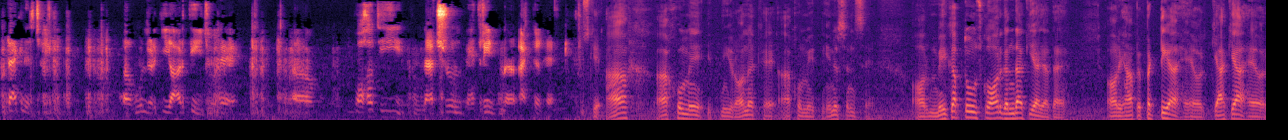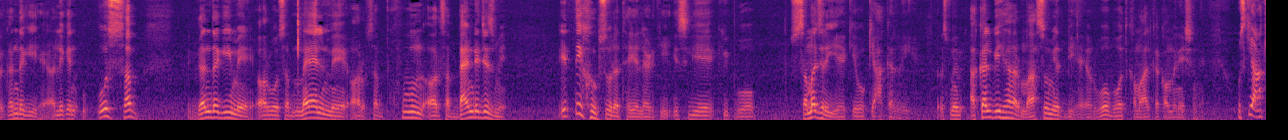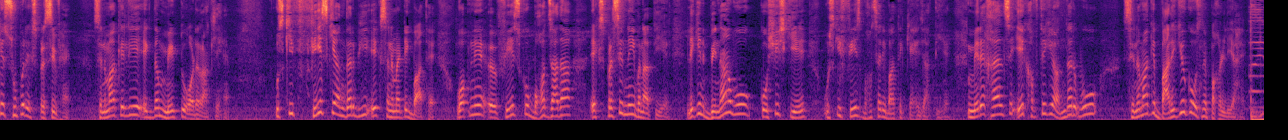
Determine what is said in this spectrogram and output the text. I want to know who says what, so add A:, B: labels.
A: Protagonist वो लड़की आरती जो है बहुत ही नेचुरल बेहतरीन एक्टर है।
B: उसके आँख, आँखों में इतनी रौनक है, आँखों में इतनी इनोसेंस है और मेकअप तो उसको और गंदा किया जाता है। और यहाँ पे पट्टियाँ हैं और क्या क्या है और गंदगी है, लेकिन उस सब गंदगी में और वो सब मैल में और सब खून और सब बैंडेजेस में इतनी खूबसूरत है ये लड़की, इसलिए कि वो समझ रही है कि वो क्या कर रही है। उसमें अकल भी है और मासूमियत भी है और वो बहुत कमाल का कॉम्बिनेशन है।
C: उसकी आँखें सुपर एक्सप्रेसिव हैं। सिनेमा के लिए एकदम मेड टू ऑर्डर आँखें हैं। उसकी फेस के अंदर भी एक सिनेमैटिक बात है। वो अपने फेस को बहुत ज़्यादा एक्सप्रेसिव नहीं बनाती है, लेकिन बिना वो कोशिश किए उसकी फेस बहुत सारी बातें कह जाती है। मेरे ख्याल से एक हफ़्ते के अंदर वो सिनेमा के बारीकियों को उसने पकड़ लिया है।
